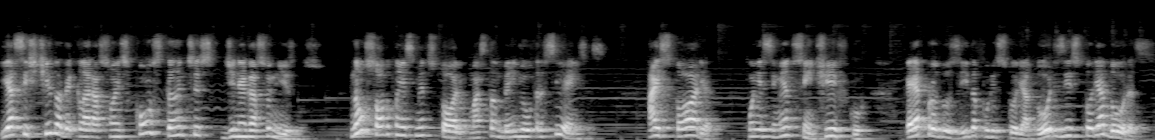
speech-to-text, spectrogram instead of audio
e assistido a declarações constantes de negacionismos não só do conhecimento histórico, mas também de outras ciências. A história, conhecimento científico, é produzida por historiadores e historiadoras,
